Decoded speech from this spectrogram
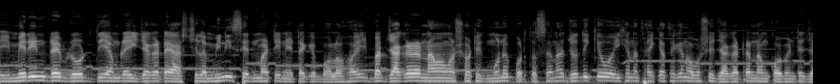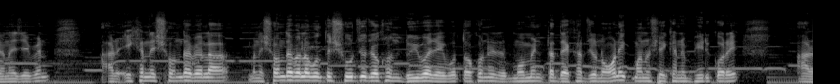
এই মেরিন ড্রাইভ রোড দিয়ে আমরা এই জায়গাটায় আসছিলাম, মিনি সেন্ট মার্টিন এটাকে বলা হয়। বাট জায়গাটার নাম আমার সঠিক মনে পড়তেছে না। যদি কেউ এখানে থাকা থাকেন, অবশ্যই জায়গাটার নাম কমেন্টে জানাই যাবেন। আর এখানে সন্ধ্যাবেলা মানে সন্ধ্যাবেলা বলতে সূর্য যখন দুইবার যাইব, তখনের মোমেন্টটা দেখার জন্য অনেক মানুষ এখানে ভিড় করে। আর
